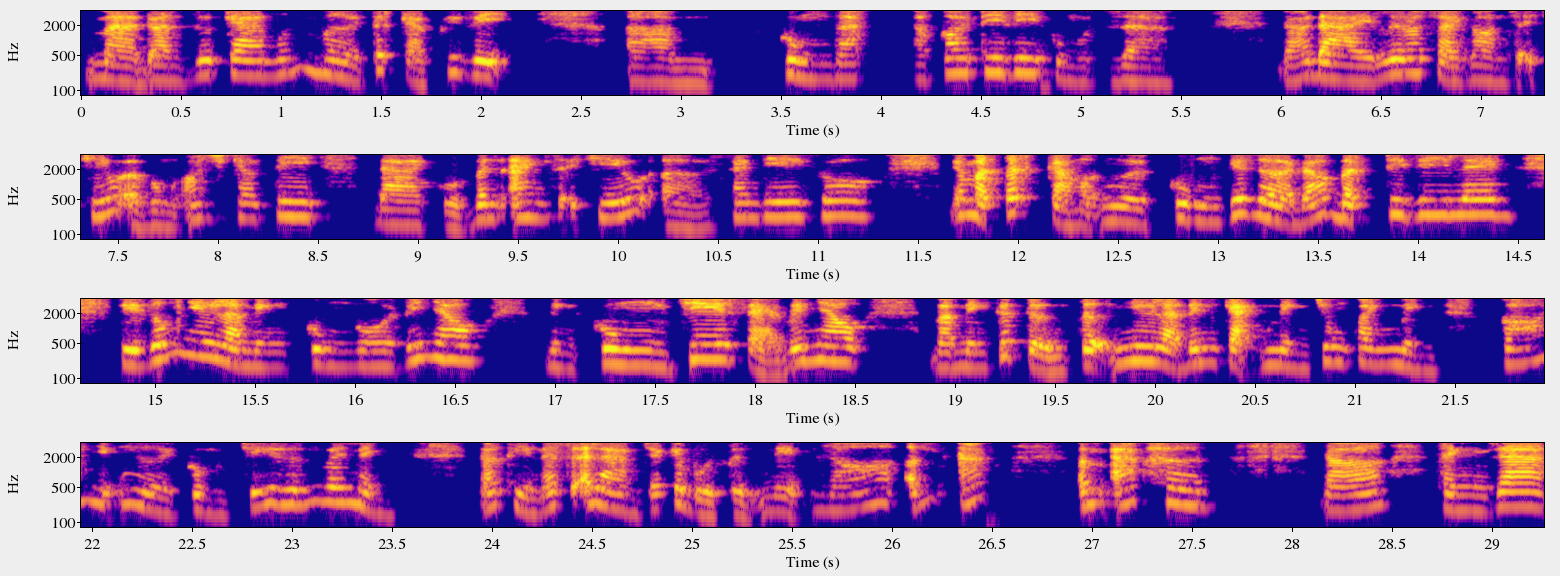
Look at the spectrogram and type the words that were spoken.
mà đoàn Zuka muốn mời tất cả quý vị um, cùng vào coi TV cùng một giờ. Đó, đài Little Sài Gòn sẽ chiếu ở vùng Orange County, đài của Vân Anh sẽ chiếu ở San Diego. Nếu mà tất cả mọi người cùng cái giờ đó bật TV lên, thì giống như là mình cùng ngồi với nhau, mình cùng chia sẻ với nhau, và mình cứ tưởng tượng như là bên cạnh mình, chung quanh mình có những người cùng chí hướng với mình. Đó, thì nó sẽ làm cho cái buổi tưởng niệm nó ấm áp ấm áp hơn đó thành ra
